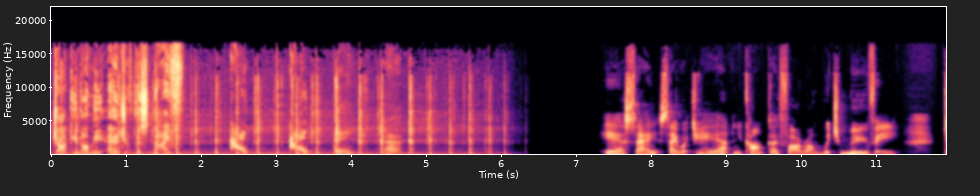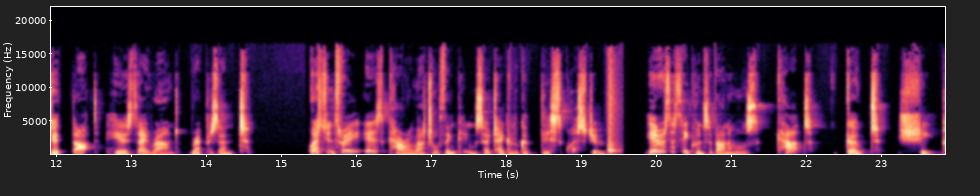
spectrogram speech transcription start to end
Jogging on the edge of this knife. Ow! Ow! Hear say, say what you hear, and you can't go far wrong. Which movie did that hearsay round represent? Question three is carolateral thinking, so take a look at this question. Here is a sequence of animals cat, goat, sheep.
